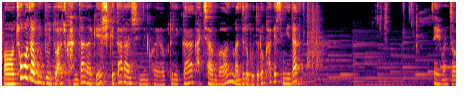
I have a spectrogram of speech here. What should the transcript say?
어, 초보자분들도 아주 간단하게 쉽게 따라할 수 있는 거예요. 그러니까 같이 한번 만들어 보도록 하겠습니다 네, 먼저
